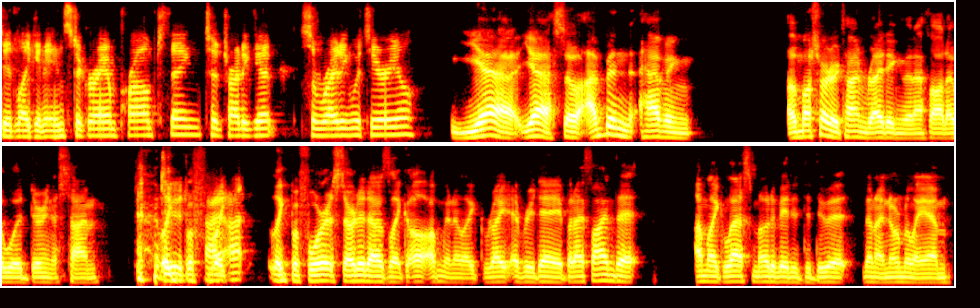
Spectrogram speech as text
did like an Instagram prompt thing to try to get some writing material. Yeah, yeah. So I've been having a much harder time writing than I thought I would during this time. like before, I, like, I, like before it started, I was like, oh, I'm gonna like write every day. But I find that I'm like less motivated to do it than I normally am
